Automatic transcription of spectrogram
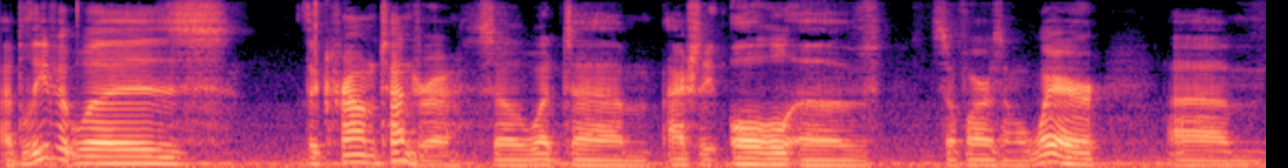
I believe it was the Crown Tundra. So what um, actually all of, so far as I'm aware, um,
